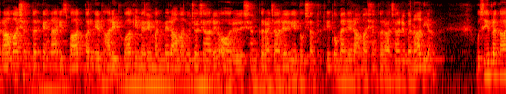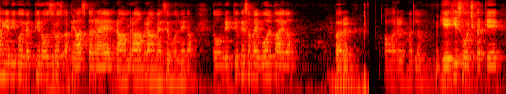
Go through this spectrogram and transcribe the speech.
रामाशंकर कहना इस बात पर निर्धारित हुआ कि मेरे मन में रामानुजाचार्य और शंकराचार्य, ये दो शब्द थे तो मैंने रामाशंकराचार्य बना दिया। उसी प्रकार यदि कोई व्यक्ति रोज़ रोज़ अभ्यास कर रहा है, राम राम राम, ऐसे बोलेगा तो मृत्यु के समय बोल पाएगा। पर, और मतलब ये ही सोच करके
